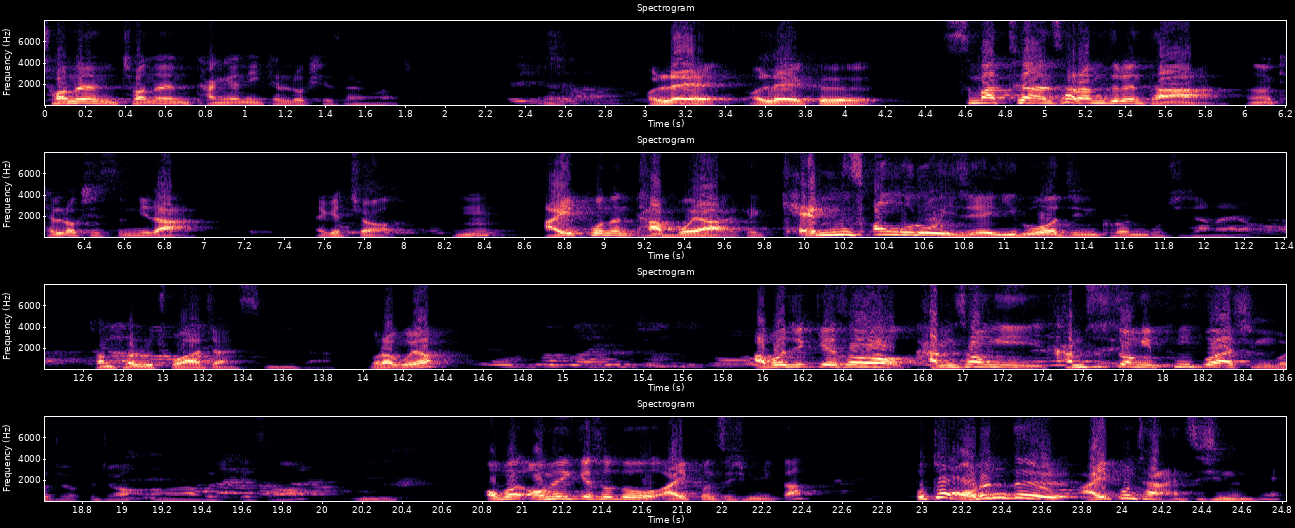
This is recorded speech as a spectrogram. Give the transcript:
저는, 저는 당연히 갤럭시 사용하죠. 아니고. 원래, 원래 그 스마트한 사람들은 다 어, 갤럭시 씁니다. 알겠죠? 음? 아이폰은 다 뭐야? 그 갬성으로 이제 이루어진 그런 곳이잖아요. 전 별로 좋아하지 않습니다. 뭐라고요? 아버지께서 감성이, 감수성이 풍부하신 거죠. 그죠? 어, 아버지께서. 음. 어머, 어머니께서도 아이폰 쓰십니까? 보통 어른들 아이폰 잘 안 쓰시는데.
